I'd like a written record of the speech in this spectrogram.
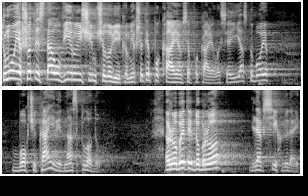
Тому, якщо ти став віруючим чоловіком, якщо ти покаявся, покаялася, і я з тобою, Бог чекає від нас плоду. Робити добро для всіх людей.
